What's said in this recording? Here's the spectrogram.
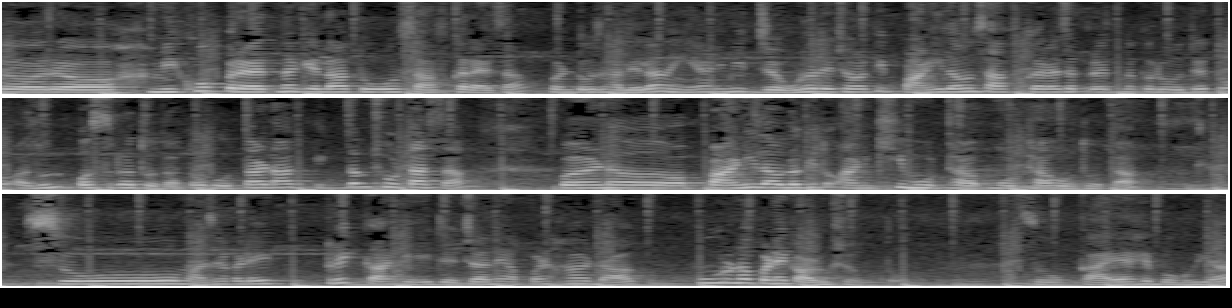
तर मी खूप प्रयत्न केला तो साफ करायचा पण तो झालेला नाही आणि मी जेवढं त्याच्यावरती पाणी लावून साफ करायचा प्रयत्न करत होते तो अजून पसरत होता. तो होता डाग एकदम छोटासा पण पाणी लावलं की तो आणखी मोठा मोठा होत होता. सो माझ्याकडे एक ट्रिक आहे ज्याच्याने आपण हा डाग पूर्णपणे काढू शकतो. सो काय आहे बघूया.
